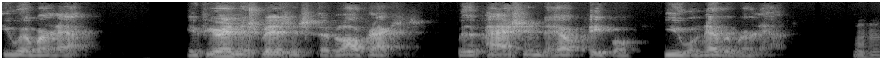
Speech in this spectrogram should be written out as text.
you will burn out. If you're in this business of law practice with a passion to help people, you will never burn out. Mm-hmm.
